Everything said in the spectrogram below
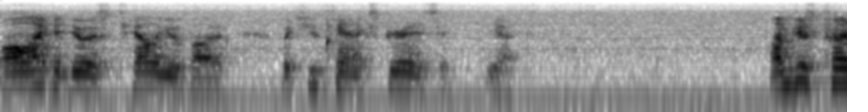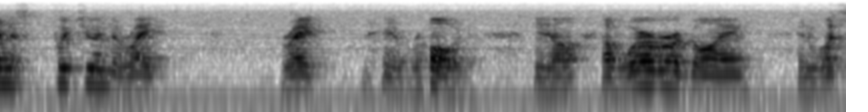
All I can do is tell you about it, but you can't experience it yet. I'm just trying to put you in the right, right road, you know, of where we're going and what's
